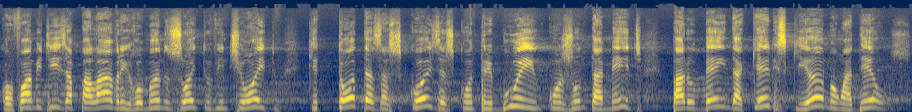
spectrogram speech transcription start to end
conforme diz a palavra em Romanos 8, 28, que todas as coisas contribuem conjuntamente para o bem daqueles que amam a Deus.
